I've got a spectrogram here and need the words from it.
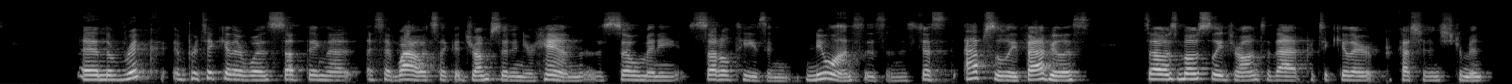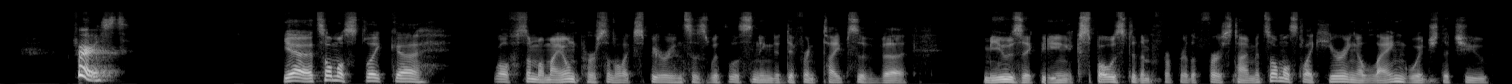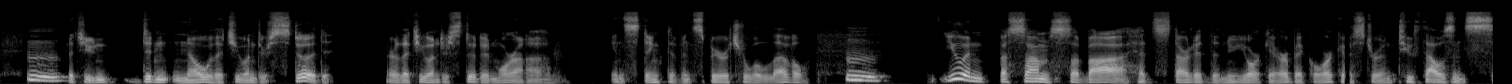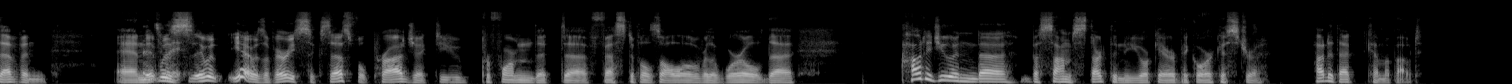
And the riq in particular was something that I said, wow, it's like a drum set in your hand. There's so many subtleties and nuances, and it's just absolutely fabulous. So I was mostly drawn to that particular percussion instrument first. Yeah, it's almost like, uh, well, some of my own personal experiences with listening to different types of uh, music, being exposed to them for, for the first time. It's almost like hearing a language that you Mm. that you didn't know that you understood, or that you understood it more on a instinctive and spiritual level. Mm. You and Bassam Saba had started the New York Arabic Orchestra in 2007 and That's it was right. it was yeah it was a very successful project you performed at uh, festivals all over the world uh, how did you and uh, Bassam start the New York Arabic Orchestra how did that come about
